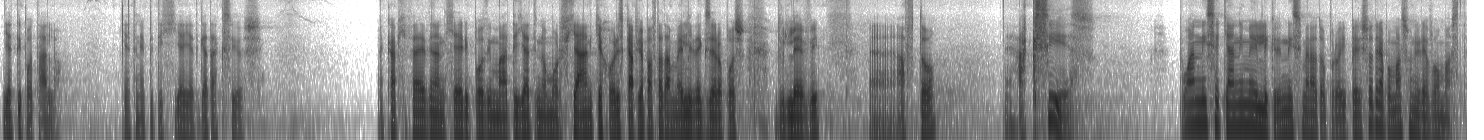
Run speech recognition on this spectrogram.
Για τίποτα άλλο. Για την επιτυχία, για την καταξίωση. Ε, κάποιοι θα έδιναν χέρι, πόδι, μάτι για την ομορφιά, αν και χωρίς κάποια από αυτά τα μέλη δεν ξέρω πώς δουλεύει ε, αυτό. Ε, αξίες που αν είσαι και αν είμαι ειλικρινή σήμερα το πρωί, περισσότεροι από εμάς ονειρευόμαστε.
